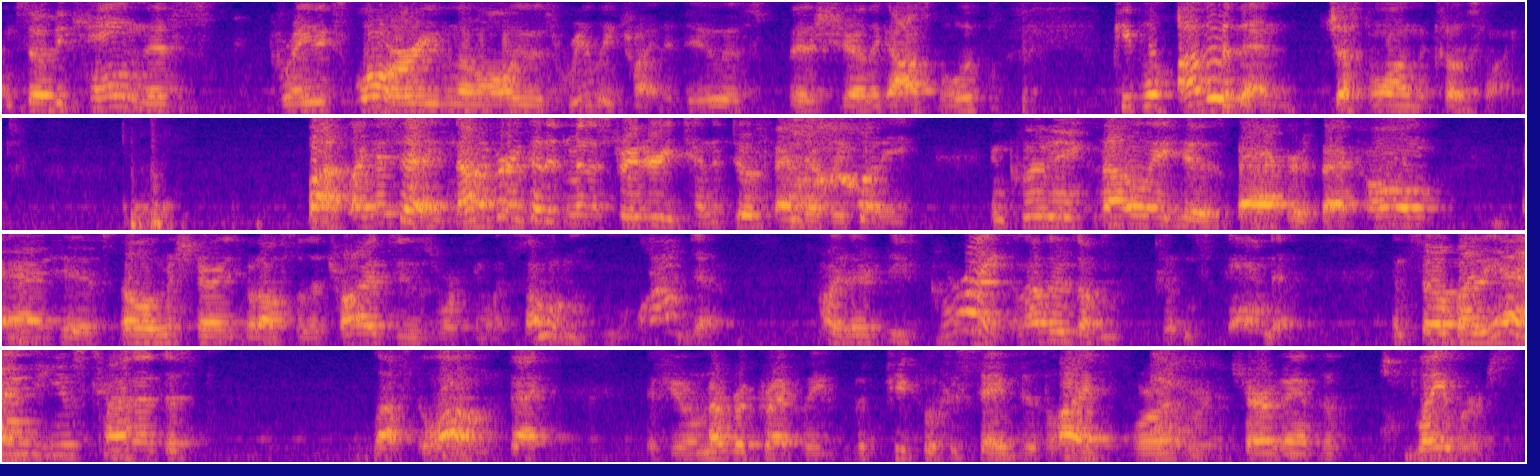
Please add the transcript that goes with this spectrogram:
And so he became this great explorer, even though all he was really trying to do is, is share the gospel with people other than just along the coastlines. But like I said, he's not a very good administrator. He tended to offend everybody, including not only his backers back home and his fellow missionaries, but also the tribes he was working with. Some of them loved him. Oh, he's great, and others of them couldn't stand him. And so by the end, he was kind of just left alone. In fact, if you remember correctly, the people who saved his life were, were caravans of slavers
